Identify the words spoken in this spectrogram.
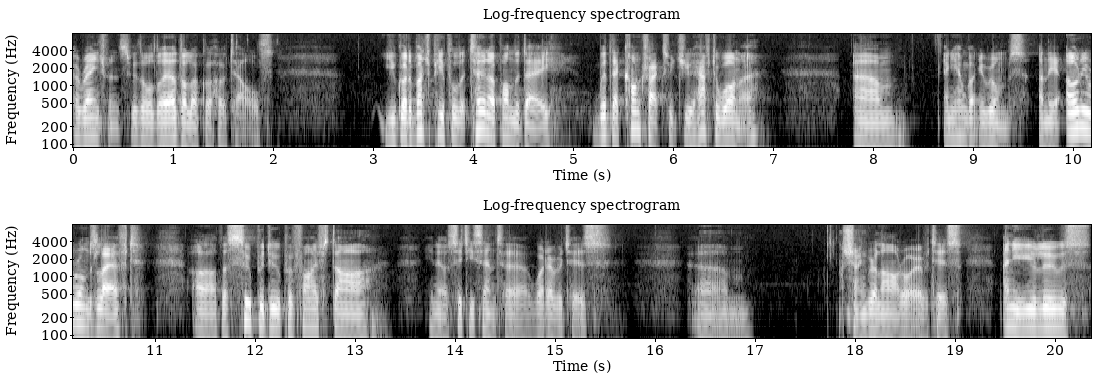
arrangements with all the other local hotels, you've got a bunch of people that turn up on the day with their contracts, which you have to honour, um, and you haven't got any rooms. And the only rooms left are the super duper five star, you know, city centre, whatever it is, um, Shangri La or whatever it is, and you lose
